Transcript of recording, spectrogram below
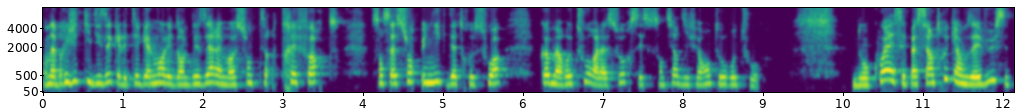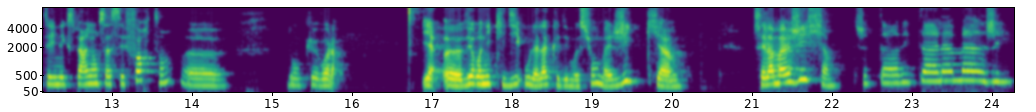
On a Brigitte qui disait qu'elle était également allée dans le désert, émotion très forte, sensation unique d'être soi, comme un retour à la source et se sentir différente au retour. Donc ouais, c'est passé un truc, hein, vous avez vu, c'était une expérience assez forte. Hein, euh, donc euh, voilà. Il y a euh, Véronique qui dit oulala que d'émotions magiques. C'est la magie. Je t'invite à la magie.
